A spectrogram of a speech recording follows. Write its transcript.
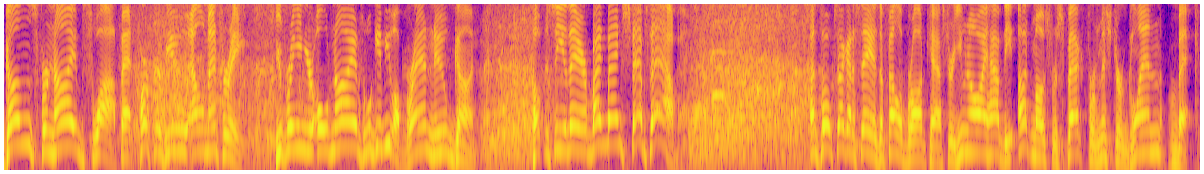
Guns for Knives Swap at Parkerview Elementary. You bring in your old knives, we'll give you a brand new gun. Hope to see you there. Bang, bang, stab, stab. And folks, I gotta say, as a fellow broadcaster, you know I have the utmost respect for Mr. Glenn Beck.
